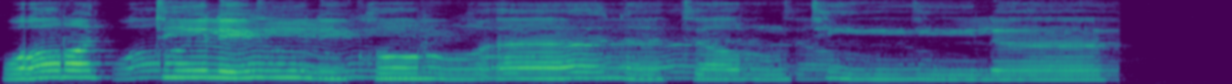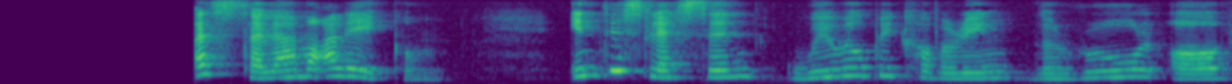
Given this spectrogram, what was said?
ورتل القرآن ترتيلا Assalamu alaikum. In this lesson, we will be covering the rule of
